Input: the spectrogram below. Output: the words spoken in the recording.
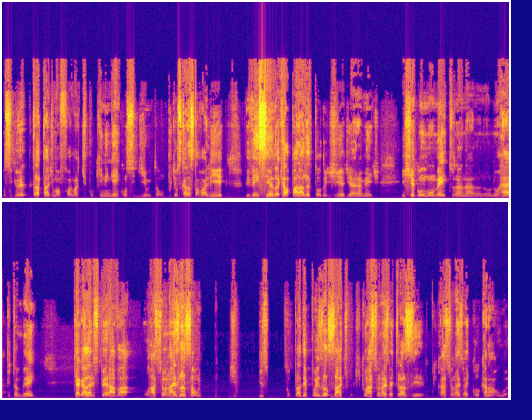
conseguiu retratar de uma forma tipo que ninguém conseguiu. Então, porque os caras estavam ali vivenciando aquela parada todo dia, diariamente. E chegou um momento na, na- no, no rap também que a galera esperava o Racionais lançar um disco para depois lançar. Tipo, o que, que o Racionais vai trazer? O que, que o Racionais vai colocar na rua?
